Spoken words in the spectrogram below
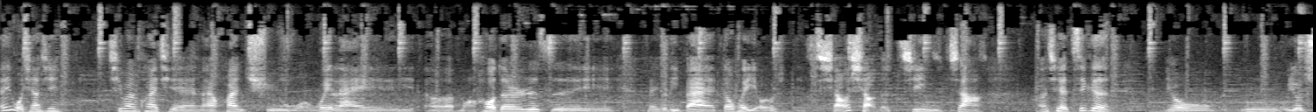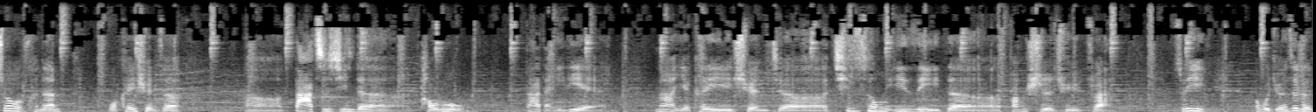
哎，我相信七万块钱来换取我未来呃往后的日子每个礼拜都会有小小的进账，而且这个有嗯有时候可能我可以选择呃大资金的投入。大胆一点，那也可以选择轻松 easy 的方式去赚，所以我觉得这个，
